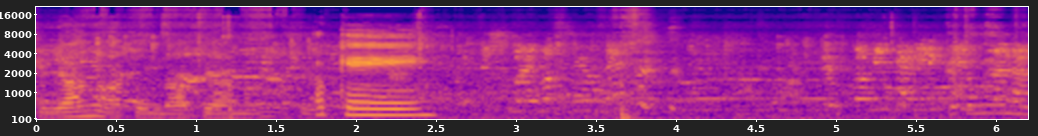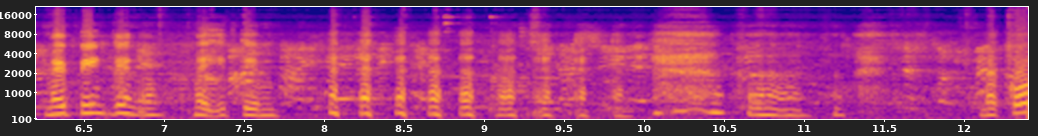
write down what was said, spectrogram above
Siya nga atong dati ano. Okay. May pink din, oh. May itim. Nako,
